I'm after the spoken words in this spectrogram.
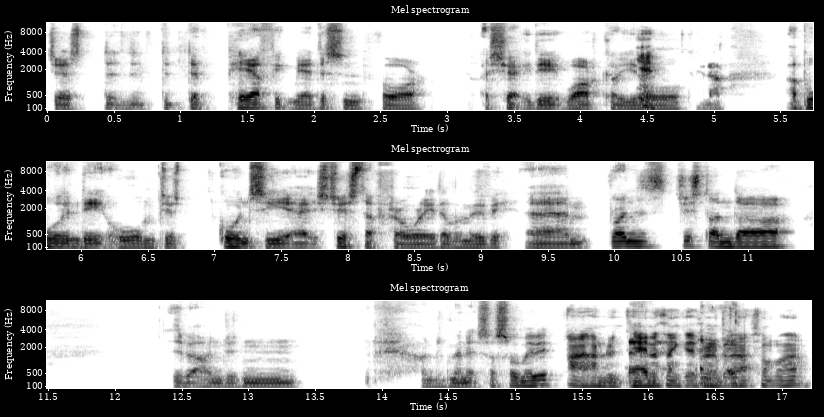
just the, the, the perfect medicine for a shitty day at work or you yeah. know a boring day at home. Just go and see it. It's just a thrill ride of a movie. Um, runs just under is about 100 and 100 minutes or so, maybe. 110, um, I think, around about that, something like that.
